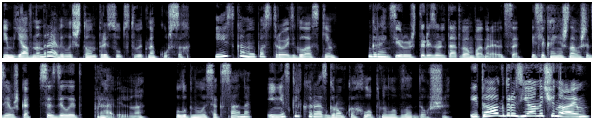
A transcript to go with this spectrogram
Им явно нравилось, что он присутствует на курсах. Есть кому построить глазки. Гарантирую, что результат вам понравится, если, конечно, ваша девушка все сделает правильно. — улыбнулась Оксана и несколько раз громко хлопнула в ладоши. «Итак, друзья, начинаем!»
